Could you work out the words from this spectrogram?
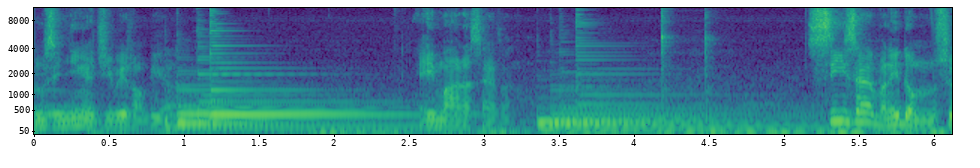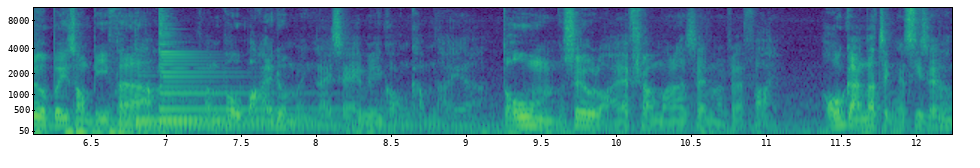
五線已經係 G bass on B 啦，A minor seven，C seven 呢度唔需要 bass on B flat 啦，份譜擺到明係寫俾鋼琴睇啦，都唔需要來 F sharp minor seven flat five，好簡單，淨係 C seven。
